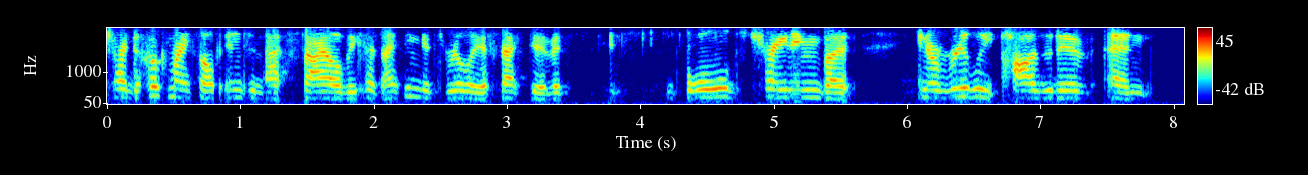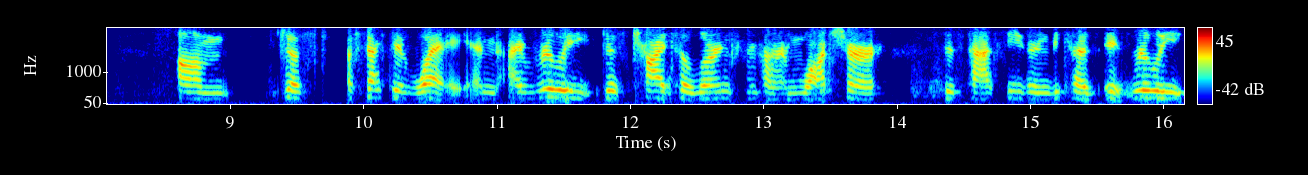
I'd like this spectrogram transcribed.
tried to hook myself into that style because I think it's really effective. It's it's bold training, but in a really positive and um, just effective way. And I really just tried to learn from her and watch her this past season because it really,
